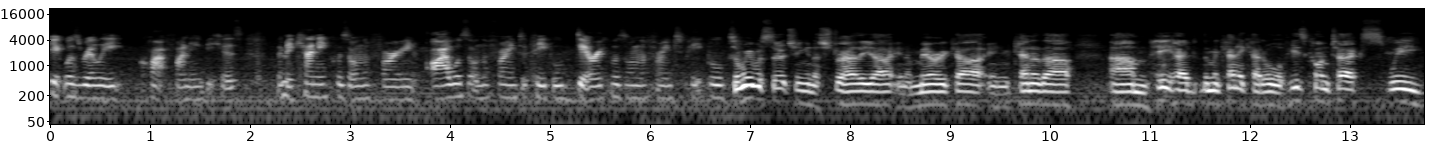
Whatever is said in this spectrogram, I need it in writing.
it was really quite funny because the mechanic was on the phone, I was on the phone to people, Derek was on the phone to people. So we were searching in Australia, in America, in Canada. Um, he had the mechanic had all of his contacts. We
